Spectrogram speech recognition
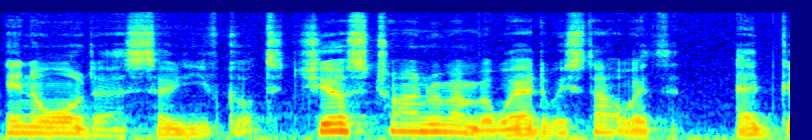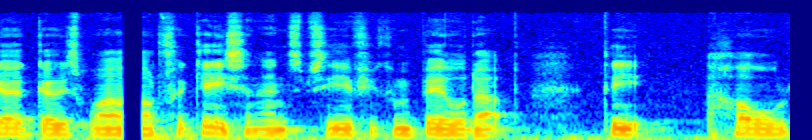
in order. So you've got to just try and remember where do we start with? Edgar goes wild for geese, and then see if you can build up the whole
